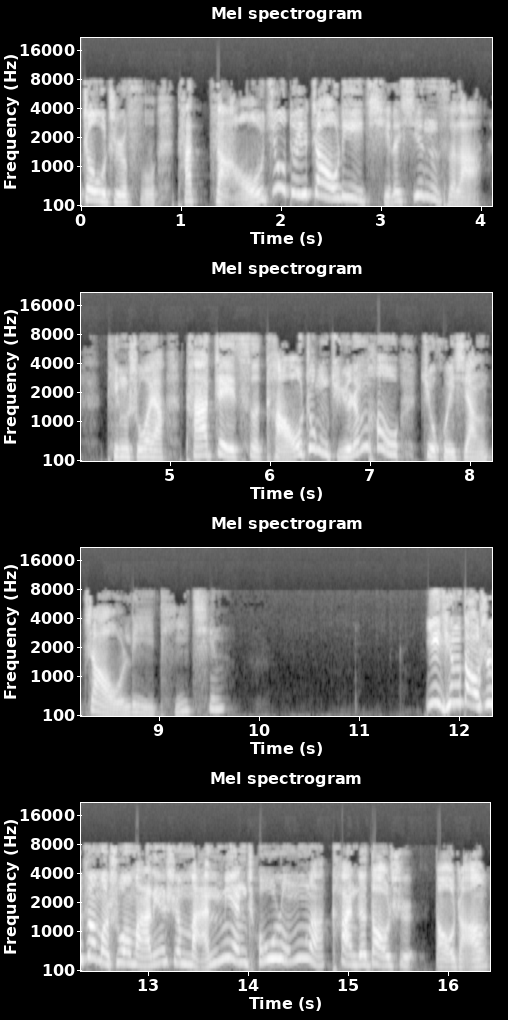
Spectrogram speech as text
州知府，他早就对赵丽起了心思了。听说呀，他这次考中举人后，就会向赵丽提亲。一听道士这么说，马林是满面愁容啊，看着道士道长，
